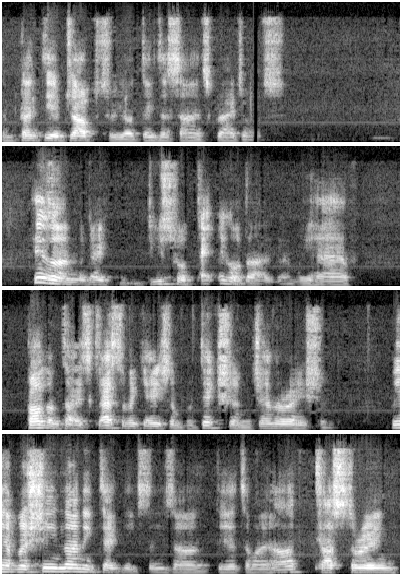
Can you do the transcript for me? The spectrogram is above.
and plenty of jobs for your data science graduates. Here's a useful technical diagram. We have problem types, classification, prediction, generation. We have machine learning techniques. These are dear to my heart. Clustering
